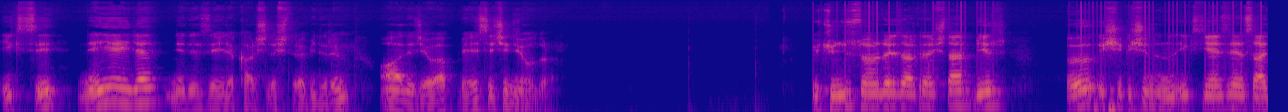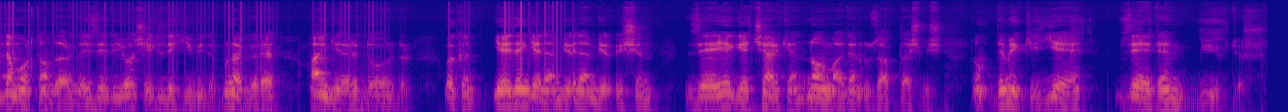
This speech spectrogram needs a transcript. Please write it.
X'i ne Y ile ne de Z ile karşılaştırabilirim. O halde cevap B seçeneği olur. Üçüncü sorudayız arkadaşlar. Bir I ışık ışınının X, Y, Z saydam ortamlarında izlediği yol şekildeki gibidir. Buna göre hangileri doğrudur? Bakın Y'den gelen bir, gelen bir ışın Z'ye geçerken normalden uzaklaşmış. Demek ki Y Z'den büyüktür.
